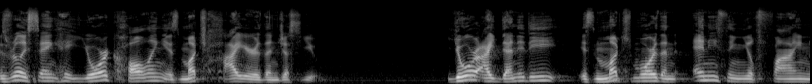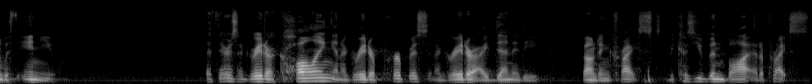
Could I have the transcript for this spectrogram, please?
is really saying, hey, your calling is much higher than just you your identity is much more than anything you'll find within you. That there's a greater calling and a greater purpose and a greater identity found in Christ because you've been bought at a price.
